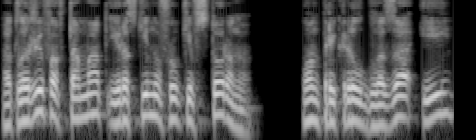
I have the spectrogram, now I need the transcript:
Отложив автомат и раскинув руки в сторону, он прикрыл глаза и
